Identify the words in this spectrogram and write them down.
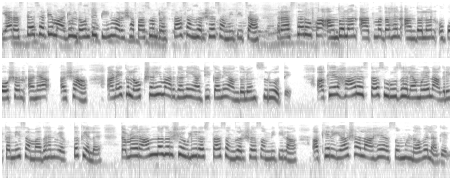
या रस्त्यासाठी मागील दोन ते तीन वर्षापासून रस्ता संघर्ष समितीचा रस्ता रोको आंदोलन आत्मदहन आंदोलन उपोषण आणि अशा अनेक लोकशाही मार्गाने या ठिकाणी आंदोलन सुरू होते. अखेर हा रस्ता सुरू झाल्यामुळे नागरिकांनी समाधान व्यक्त केलंय. त्यामुळे रामनगर शेवली रस्ता संघर्ष समितीला अखेर यश आलं आहे असं म्हणावं लागेल.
